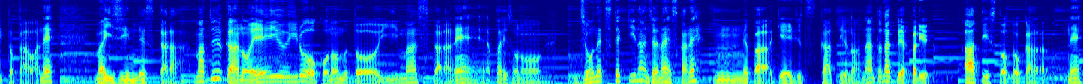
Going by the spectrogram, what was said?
ーとかはね、まあ偉人ですから、まあというかあの英雄色を好むと言いますからね、やっぱりその情熱的なんじゃないですかね。うん、やっぱ芸術家っていうのはなんとなくやっぱりアーティストとかね、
